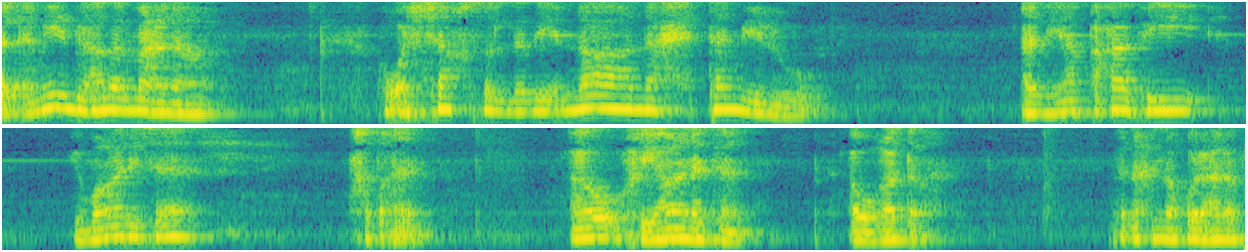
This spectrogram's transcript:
الأمين بهذا المعنى هو الشخص الذي لا نحتمل أن يقع في يمارس خطأ أو خيانة أو غدرا. فنحن نقول على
